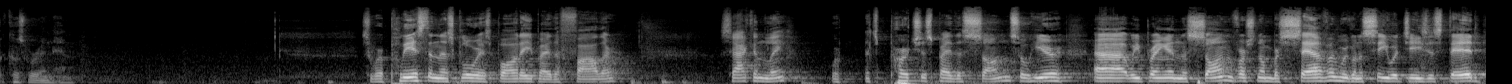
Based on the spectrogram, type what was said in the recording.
because we're in Him. So we're placed in this glorious body by the Father. Secondly, it's purchased by the Son. So here uh, we bring in the Son, verse number 7. We're going to see what Jesus did.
